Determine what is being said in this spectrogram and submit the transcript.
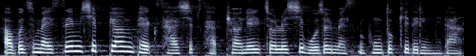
아버지 말씀 10편 144편 1절로 15절 말씀 봉독해 드립니다.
